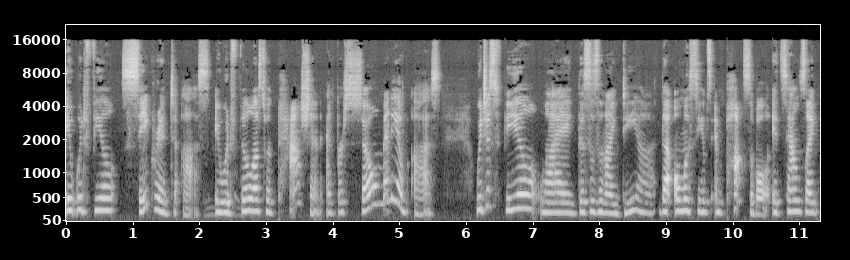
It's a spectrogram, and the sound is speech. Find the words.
It would feel sacred to us. It would fill us with passion. And for so many of us, we just feel like this is an idea that almost seems impossible. It sounds like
